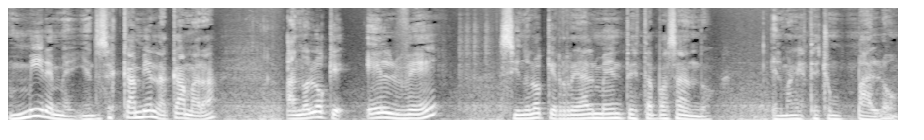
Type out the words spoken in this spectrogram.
Mírenme. Y entonces cambian la cámara a no lo que él ve, sino lo que realmente está pasando. El man está hecho un palo.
